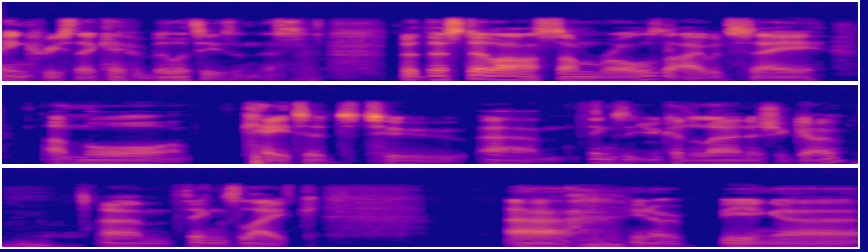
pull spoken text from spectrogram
increase their capabilities in this. But there still are some roles that I would say are more catered to um, things that you can learn as you go. Um, things like uh, you know, being a,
